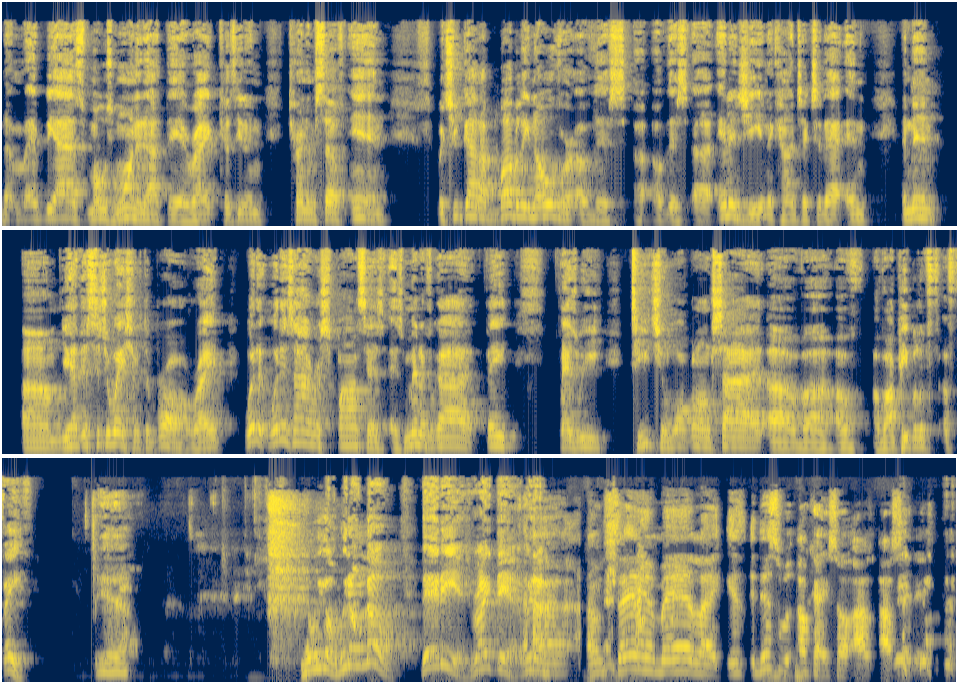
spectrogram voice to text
FBI's most wanted out there, right? Because he didn't turn himself in. But you got a bubbling over of this uh, of this uh, energy in the context of that, and and then um, you have this situation with the brawl, right? What what is our response as as men of God, faith, as we teach and walk alongside of uh, of of our people of, of faith? Yeah. There we go. We don't know. There it is, right there. I, I'm saying, man, like is this was okay. So I'll, I'll say this.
